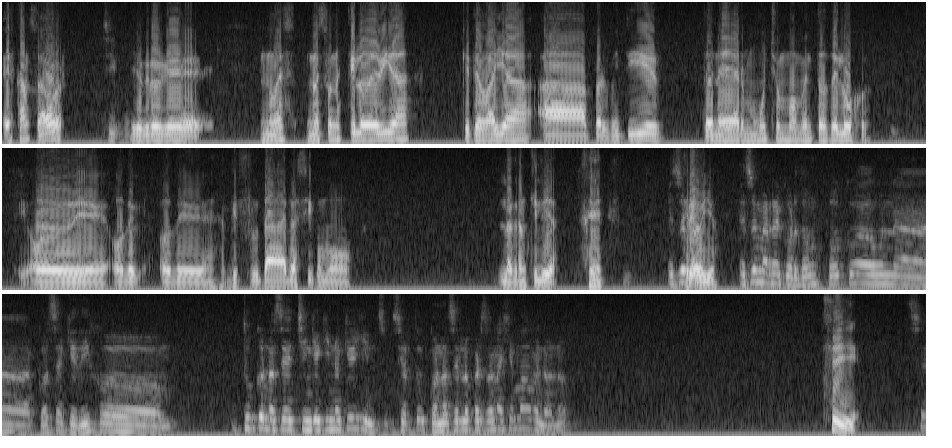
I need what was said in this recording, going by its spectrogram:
es cansador. Pues. Yo creo que no es, no es un estilo de vida que te vaya a permitir tener muchos momentos de lujo o de, o de, o de disfrutar así como la tranquilidad. Eso creo me, yo. Eso me recordó un poco a una cosa que dijo. Tú conoces Shingeki no Kyojin, ¿cierto? ¿Conoces los personajes más o menos, no? Sí. Sí.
